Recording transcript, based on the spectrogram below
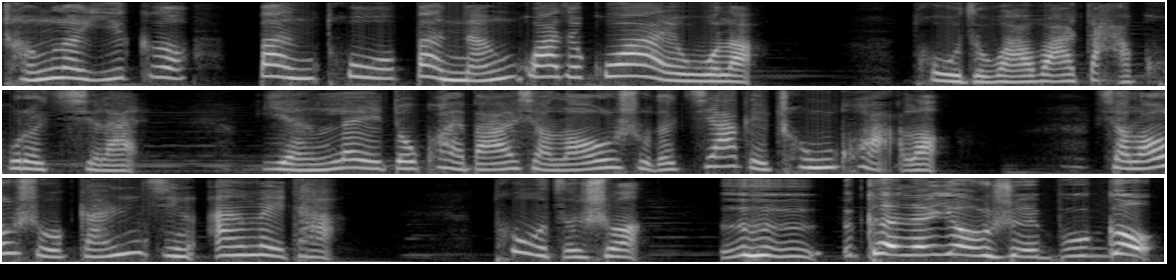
成了一个半兔半南瓜的怪物了。兔子哇哇大哭了起来。眼泪都快把小老鼠的家给冲垮了，小老鼠赶紧安慰它。兔子说：“呃，看来药水不够，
